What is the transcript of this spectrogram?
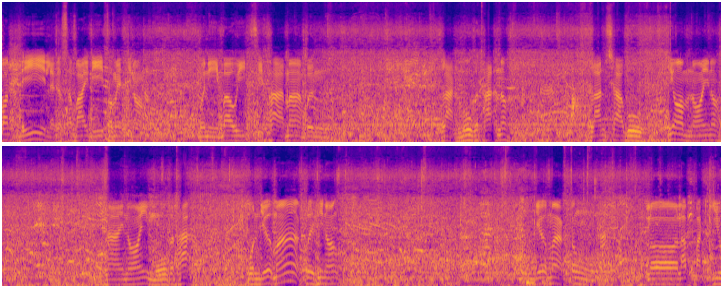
วัสดีและก็สบายดีพ่อแม่พี่น้องวันนี้เบาอีสีผ้ามาเบิงร้านหมูกระทะเนาะร้านชาบูที่อ้อมน้อยเนาะนายน้อยหมูกระทะ คนเยอะมากเลยพี่น้อง เยอะมากต้องรอรับบัตรคิว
